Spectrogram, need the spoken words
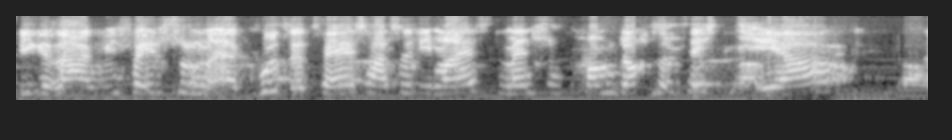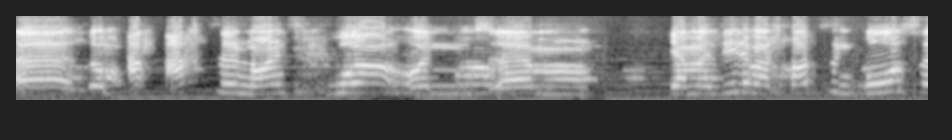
wie gesagt, wie ich vorhin schon äh, kurz erzählt hatte, die meisten Menschen kommen doch tatsächlich eher äh, so ab 18, 19 Uhr und ähm, ja, man sieht aber trotzdem große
